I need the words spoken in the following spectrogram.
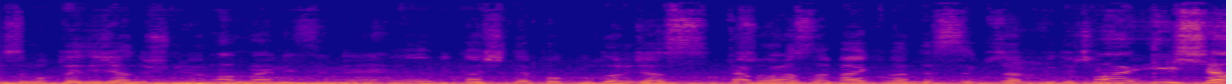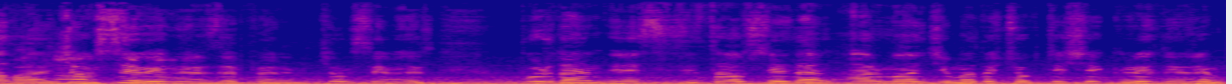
bizi mutlu edeceğini düşünüyorum. Allah'ın izniyle. E, birkaç depo kullanacağız. Tamam. Sonrasında belki ben de size güzel bir video çekeyim. Ay inşallah. Paylaşırım. Çok seviniriz efendim. Çok seviniriz. Buradan e, sizi tavsiye eden Armancıma da çok teşekkür ederim.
